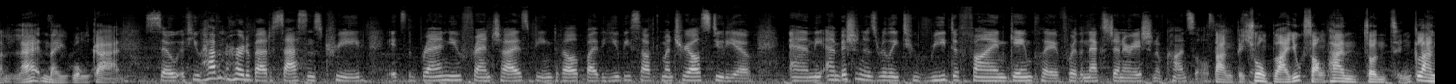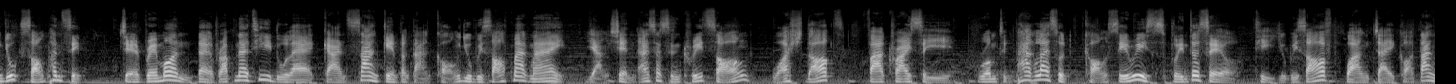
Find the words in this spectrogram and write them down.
รและในวงการ So, if you haven't heard about Assassin's Creed, it's the brand new franchise being developed by the Ubisoft Montreal studio, and the ambition is really to redefine gameplay for the next generation of consoles. ตั้งแต่ช่วงปลายยุค 2000 จนถึงกลางยุค 2010 เจดเรมอนได้รับหน้าที่ดูแลการสร้างเกมต่างๆ ของ Ubisoft มากมาย อย่างเช่น Assassin's Creed 2 Watch Dogs Far Cry 4 รวมถึงภาคล่าสุดของซีรีส์ Splinter Cell ที่ Ubisoft วางใจก่อตั้ง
